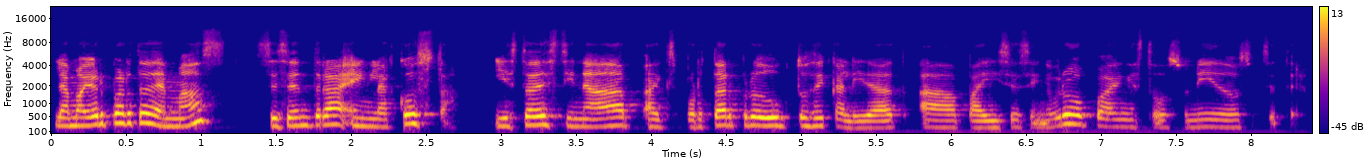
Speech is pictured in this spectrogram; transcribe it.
La mayor parte además se centra en la costa y está destinada a exportar productos de calidad a países en Europa, en Estados Unidos, etc.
